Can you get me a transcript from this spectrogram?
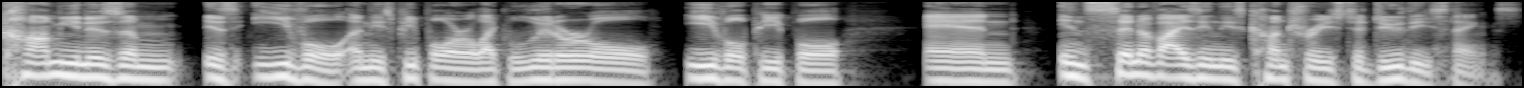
communism is evil and these people are like literal evil people. And incentivizing these countries to do these things.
